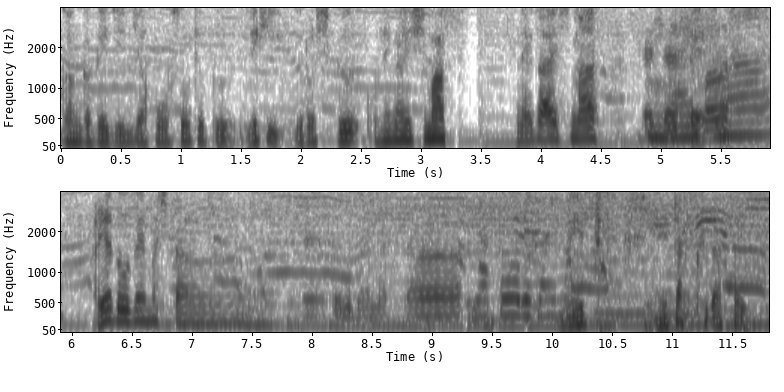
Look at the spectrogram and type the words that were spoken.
願掛け神社放送局、ぜひよろしくお願いします。お願いします。お願いしす。ます。ありがとうございました。ありがとうございました。ありがとうございます。ネタ、ネタください。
